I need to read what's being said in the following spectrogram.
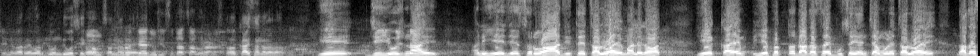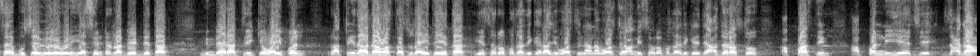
शनिवार रविवार दोन दिवस हे काम चालणार आहे. त्या दिवशी सुद्धा चालू राहणार. काय सांगा दादा आपण? हे जी योजना आहे आणि हे जे सर्व आज इथे चालू आहे मालेगावात हे कायम हे फक्त दादासाहेब भुसे यांच्यामुळे चालू आहे. दादासाहेब भुसे वेळोवेळी या सेंटरला भेट देतात. निम्म्या रात्री केव्हाही पण रात्री दहा दहा वाजता सुद्धा इथे येतात. हे सर्व पदाधिकारी राजूभाऊ असतील नानाभाऊ असतील आम्ही सर्व पदाधिकारी इथे हजर असतो. आप्पा असतील आप्पांनी हे जागा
